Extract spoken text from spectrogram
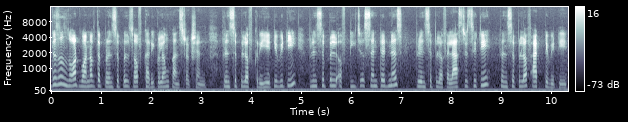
this is not one of the principles of curriculum construction. Principle of creativity principle of teacher centeredness principle of elasticity principle of activity.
